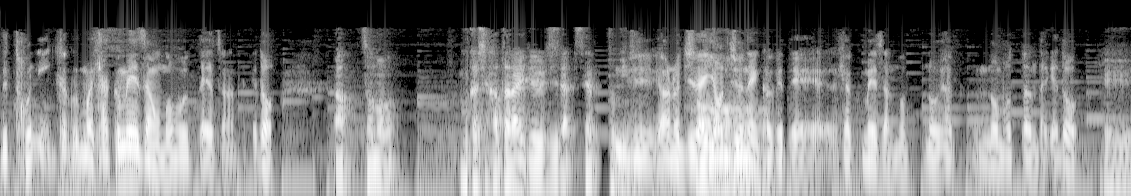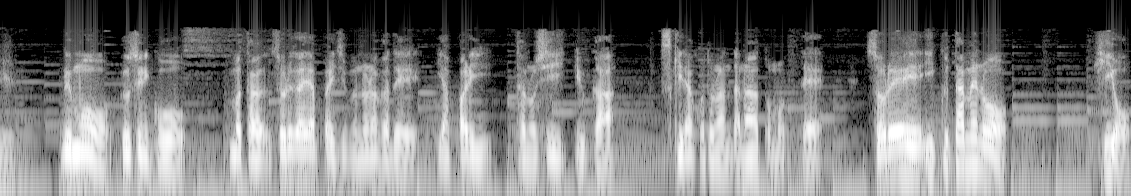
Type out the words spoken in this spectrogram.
で、とにかく、まあ、百名山を登ったやつなんだけど、あ、その、昔働いてる時代、セットに。じあの時代あー。40年かけて百名山のの百登ったんだけど、え。でも、要するにこう、また、それがやっぱり自分の中で、やっぱり楽しいっていうか、好きなことなんだなと思って、それ行くための費用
